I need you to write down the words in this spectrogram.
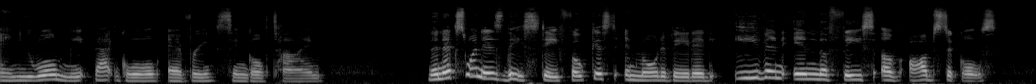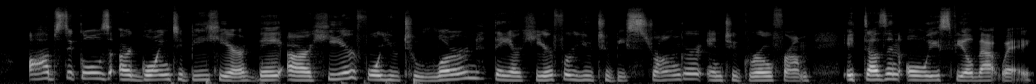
and you will meet that goal every single time. The next one is they stay focused and motivated even in the face of obstacles. Obstacles are going to be here. They are here for you to learn, they are here for you to be stronger and to grow from. It doesn't always feel that way.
